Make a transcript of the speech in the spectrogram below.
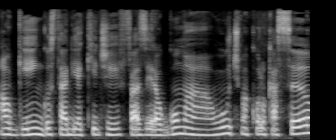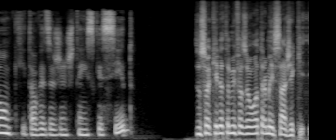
Alguém gostaria aqui de fazer alguma última colocação que talvez a gente tenha esquecido? Eu só queria também fazer uma outra mensagem aqui.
